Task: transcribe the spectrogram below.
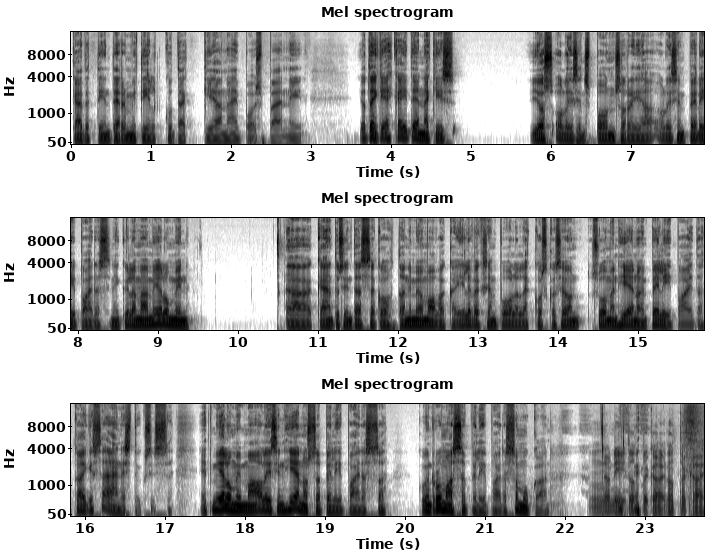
käytettiin termi tilkkutäkki ja näin poispäin, niin jotenkin ehkä itse näkisi jos olisin sponsori ja olisin pelipaidassa, niin kyllä mä mieluummin kääntyisin tässä kohtaa nimenomaan vaikka Ilveksen puolelle, koska se on Suomen hienoin pelipaita kaikissa äänestyksissä. Et mieluummin mä olisin hienossa pelipaidassa kuin rumassa pelipaidassa mukaan. No niin, totta kai, totta kai.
